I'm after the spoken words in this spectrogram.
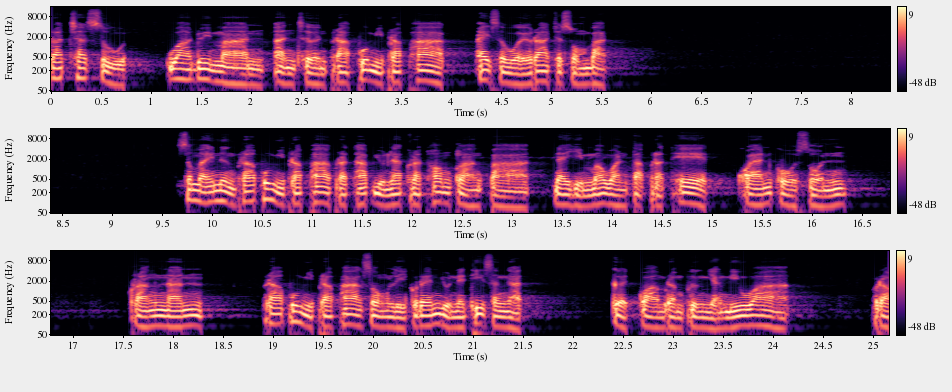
รัชสูตรว่าด้วยมารอัญเชิญพระผู้มีพระภาคให้เสวยราชสมบัติ สมัยหนึ่งพระผู้มีพระภาคประทับอยู่ณกระท่อมกลางป่า ในหิมวันตประเทศ แคว้นโกศล ครั้งนั้น พระผู้มีพระภาคทรงหลีกเร้นอยู่ในที่สงัด เกิดความรำพึงอย่างนี้ว่า เรา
